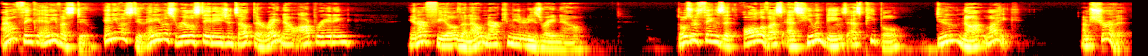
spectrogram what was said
I don't think any of us do. Any of us do. Any of us real estate agents out there right now operating in our field and out in our communities right now those are things that all of us as human beings, as people, do not like. I'm sure of it.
